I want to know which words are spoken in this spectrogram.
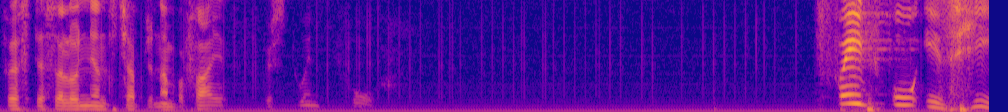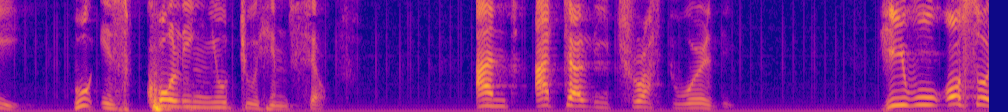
First Thessalonians chapter number 5, verse 24. Faithful is he who is calling you to himself and utterly trustworthy. He will also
